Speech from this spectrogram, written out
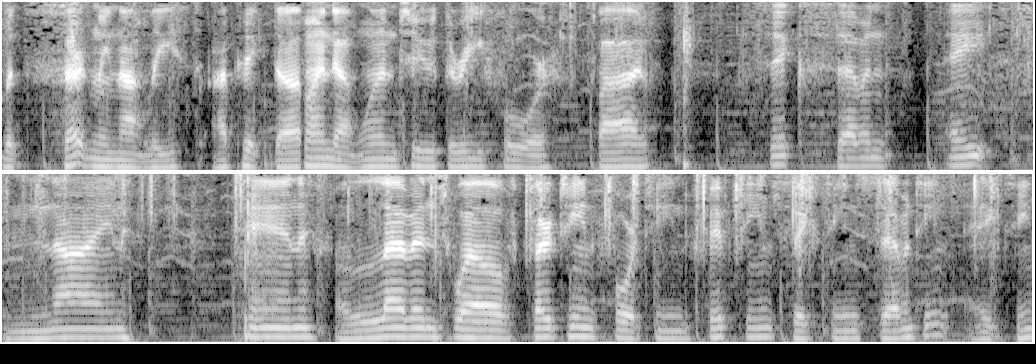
but certainly not least, I picked up, find out one, two, three, four, five, six, seven, eight, nine, 10, 11, 12, 13, 14, 15, 16, 17, 18,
